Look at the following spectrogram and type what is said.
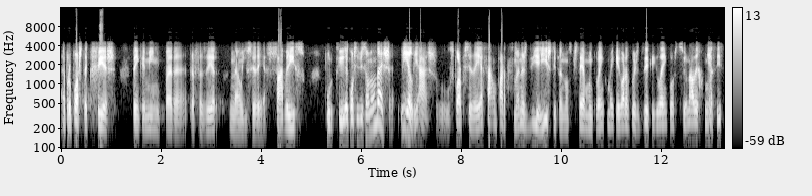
A proposta que fez tem caminho para, para fazer? Não, e o CDS sabe isso, porque a Constituição não deixa. E, aliás, o próprio CDS há um par de semanas dizia isto, e portanto não se percebe muito bem como é que agora, depois de dizer que aquilo é inconstitucional e reconhece isso,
